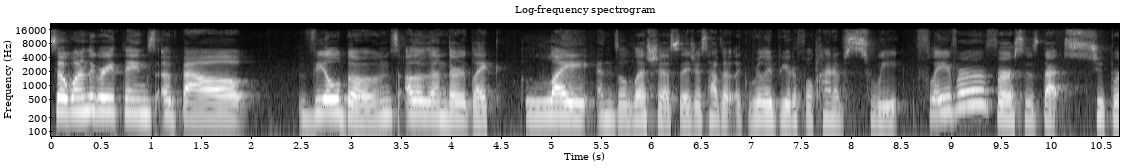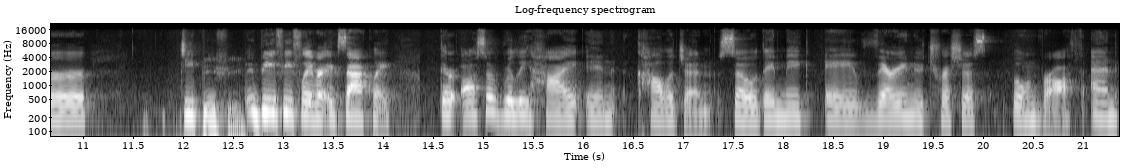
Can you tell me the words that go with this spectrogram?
So one of the great things about veal bones, other than they're like light and delicious, they just have that like really beautiful kind of sweet flavor versus that super deep Beefy. beefy flavor exactly they're also really high in collagen so they make a very nutritious bone broth and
